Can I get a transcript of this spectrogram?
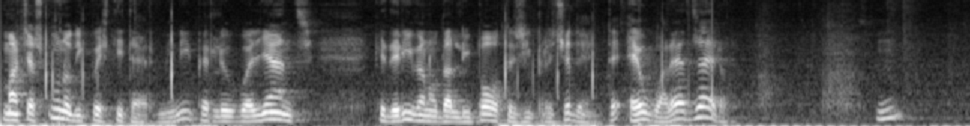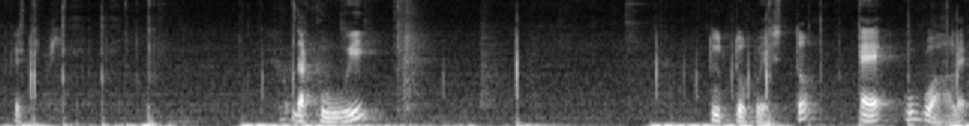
Ma ciascuno di questi termini, per le uguaglianze che derivano dall'ipotesi precedente, è uguale a zero. Mm? Questi qui da cui tutto questo è uguale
